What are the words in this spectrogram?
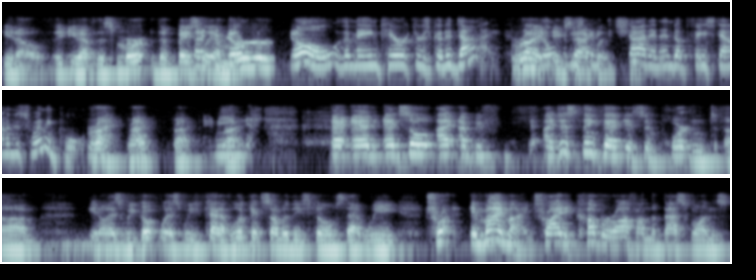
you know you have this mur the basically a murder no the main character is going to die right you know exactly he's going to get shot and end up face down in the swimming pool. Right right right i mean right. And, and, and so I, I I just think that it's important, um, you know, as we go as we kind of look at some of these films that we try, in my mind, try to cover off on the best ones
